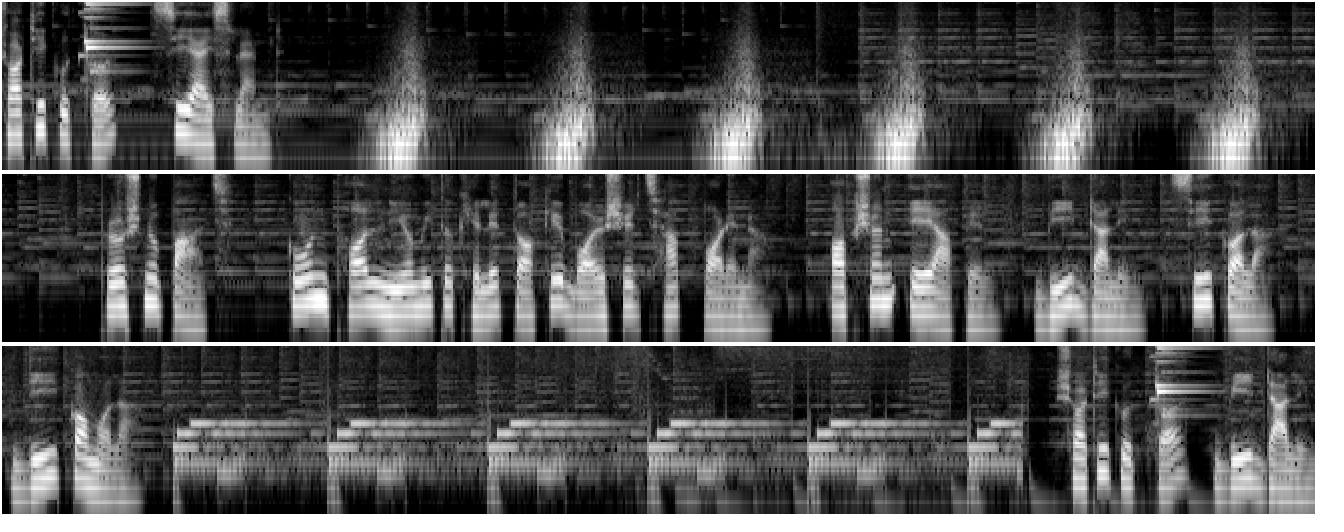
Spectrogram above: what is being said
সঠিক উত্তর সি আইসল্যান্ড। প্রশ্ন পাঁচ, কোন ফল নিয়মিত খেলে ত্বকে বয়সের ছাপ পড়ে না? অপশন এ আপেল, বি ডালিম, সি কলা, ডি কমলা। সঠিক উত্তর বি ডালিম।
